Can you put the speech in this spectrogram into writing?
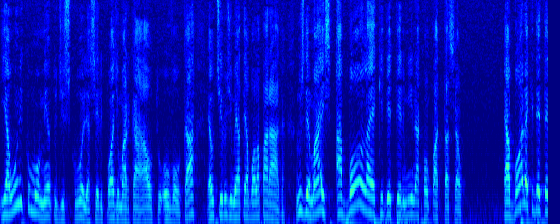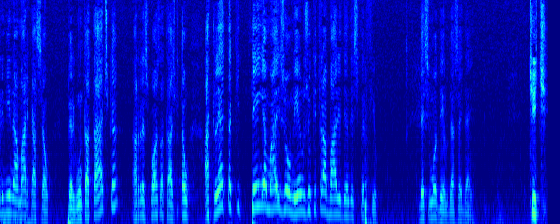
E o único momento de escolha, se ele pode marcar alto ou voltar, é o tiro de meta e a bola parada. Nos demais, a bola é que determina a compactação. É a bola que determina a marcação. Pergunta tática, a resposta tática. Então, atleta que tenha mais ou menos o que trabalhe dentro desse perfil, desse modelo, dessa ideia. Tite,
